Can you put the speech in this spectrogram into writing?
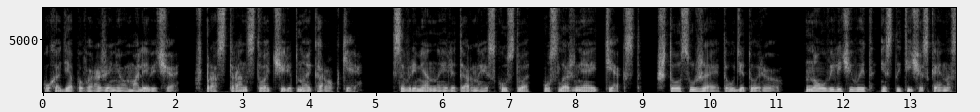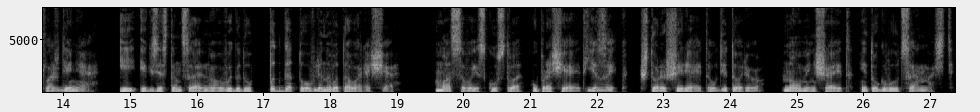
уходя, по выражению Малевича, в пространство черепной коробки. Современное элитарное искусство усложняет текст, что сужает аудиторию, но увеличивает эстетическое наслаждение и экзистенциальную выгоду подготовленного товарища. Массовое искусство упрощает язык, что расширяет аудиторию, но уменьшает итоговую ценность.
